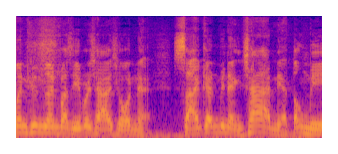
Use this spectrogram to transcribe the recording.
มันคือเงินภาษีประชาชนเนี่ยสายการบินแห่งชาติเนี่ยต้องมี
